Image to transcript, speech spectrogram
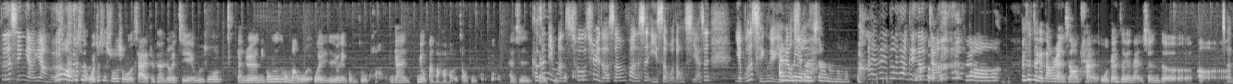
就是心痒痒的。哇，就是我就是说说我下一句可能就会接，我就说感觉你工作这么忙，我我也是有点工作狂，应该没有办法好好的照顾狗狗，还是？可是你们出去的身份是以什么东西啊？是也不是情侣，也没有说对象啊？暧昧对象可以这样讲？对啊，但是这个当然是要看我跟这个男生的呃程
